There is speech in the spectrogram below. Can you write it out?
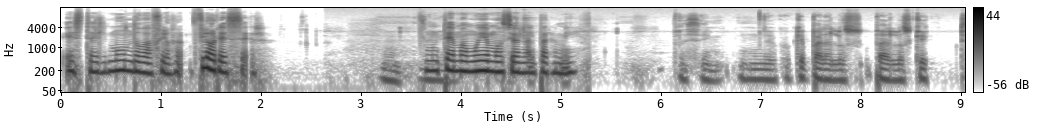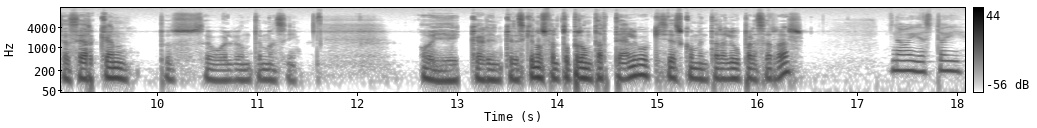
este, el mundo va a flor- florecer. Mm, Un tema muy emocional para mí. Pues sí, yo creo que para los, para los que se acercan, pues se vuelve un tema así. Oye, Karen, ¿crees que nos faltó preguntarte algo? ¿Quisieras comentar algo para cerrar? No, yo estoy...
